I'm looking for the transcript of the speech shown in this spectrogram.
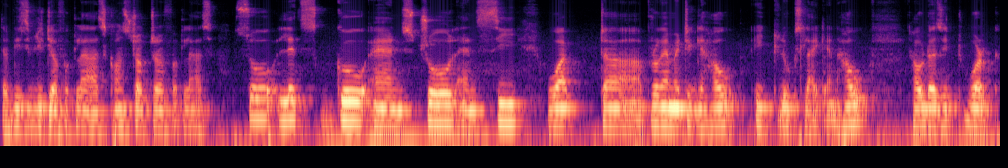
The visibility of a class constructor of a class. So let's go and stroll and see what uh, programmatically how it looks like and how how does it work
